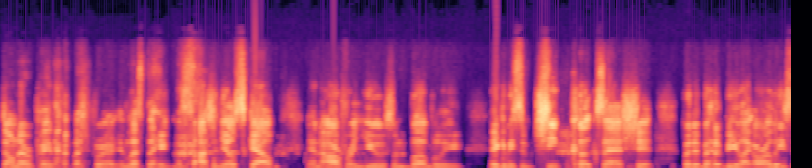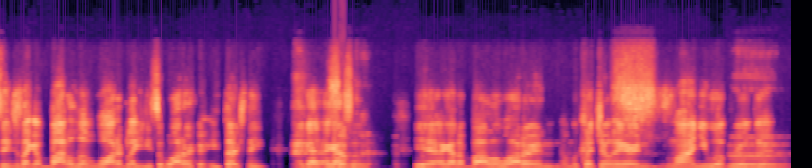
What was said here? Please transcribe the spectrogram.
don't ever pay that much for it unless they massaging your scalp and offering you some bubbly. It could be some cheap Cook's ass shit, but it better be like, or at least it's just like a bottle of water. Be Like, you need some water? You thirsty? I got, I got some. Yeah, I got a bottle of water, and I'm gonna cut your hair and line you up real good. Uh,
